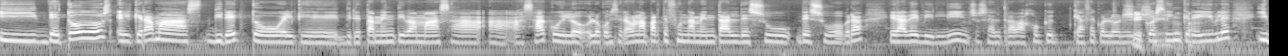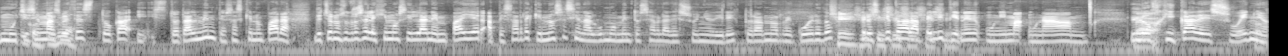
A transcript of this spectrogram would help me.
y de todos el que era más directo o el que directamente iba más a, a- a saco y lo, lo consideraba una parte fundamental de su, de su obra era David Lynch. O sea, el trabajo que, que hace con lo Sí, onírico sí, es total. increíble y muchísimas continuo. veces toca y, y totalmente, o sea, es que no para. De hecho, nosotros elegimos Inland Empire a pesar de que no sé si en algún momento se habla de sueño directo, ahora no recuerdo, Sí, sí, pero sí, sí, que sí, toda sí, la sí, peli sí. tiene un ima- una mm, Claro. lógica de sueño, ¿no?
